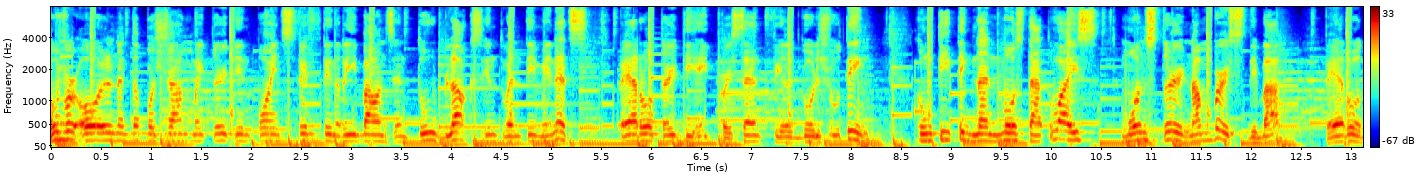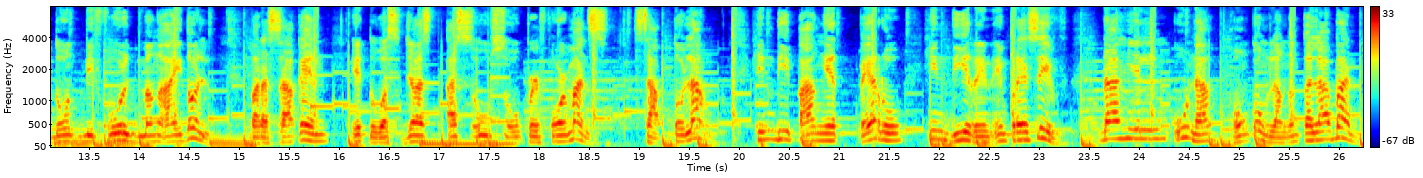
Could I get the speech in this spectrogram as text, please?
Overall, nagtapos siyang may 13 points, 15 rebounds, and 2 blocks in 20 minutes. Pero 38% field goal shooting. Kung titignan mo stat-wise, monster numbers, di ba? Pero don't be fooled mga idol. Para sa akin, it was just a so-so performance. Sakto lang. Hindi pangit pero hindi rin impressive. Dahil una, Hong Kong lang ang kalaban.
